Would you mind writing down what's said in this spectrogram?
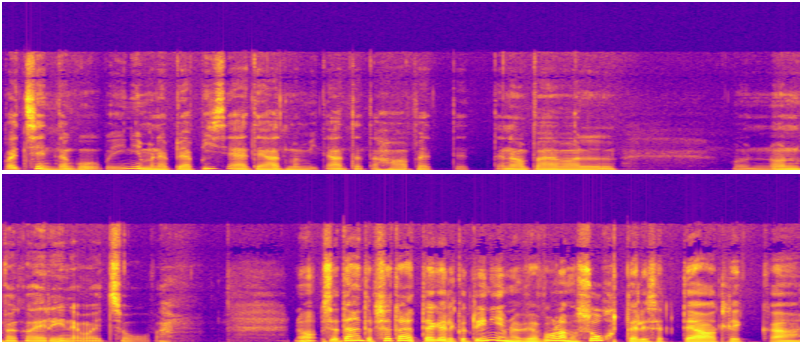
patsient nagu või inimene peab ise teadma, mida ta tahab, et, et tänapäeval on, on väga erinevaid soove. No see tähendab seda, et tegelikult inimene peab olema suhteliselt teadlik, äh,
